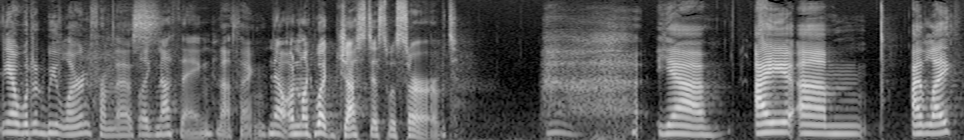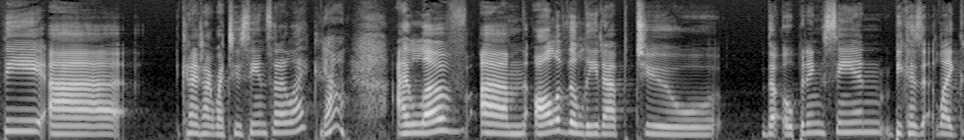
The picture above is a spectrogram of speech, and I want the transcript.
Yeah, what did we learn from this? Like nothing. nothing. No, and like what justice was served. Yeah. I um I like the uh can I talk about two scenes that I like? Yeah. I love um all of the lead up to the opening scene because like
